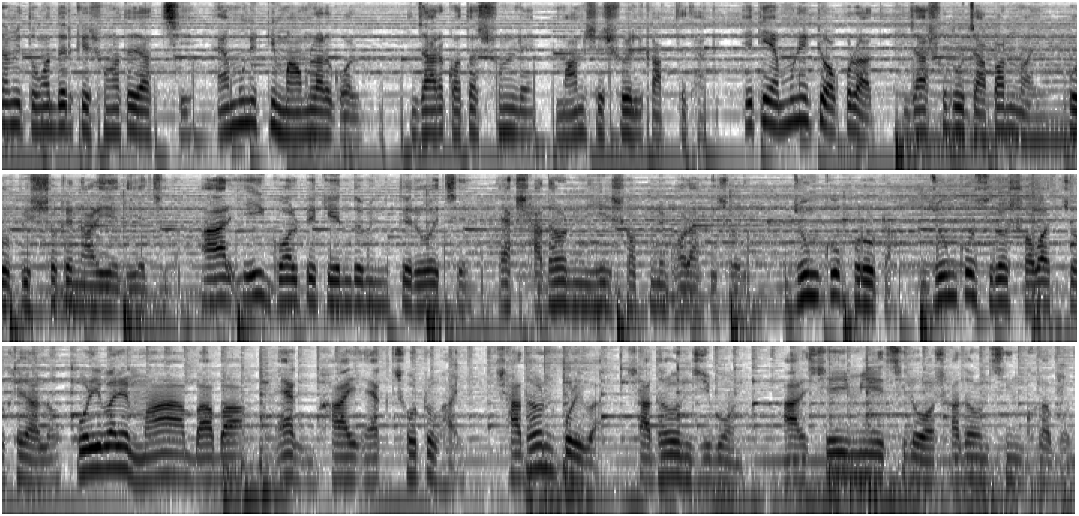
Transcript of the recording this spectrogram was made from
আমি তোমাদেরকে শোনাতে যাচ্ছি এমন একটি মামলার গল্প, যার কথা শুনলে মানুষের শরীর কাঁপতে থাকে। এটি এমন একটি অপরাধ যা শুধু জাপান নয়, পুরো বিশ্বকে নাড়িয়ে দিয়েছিল। আর এই গল্পে কেন্দ্রবিন্দুতে রয়েছে এক সাধারণ নিহির স্বপ্নে ভরা কিশোরী, জুঙ্কু ফুরুটা। জুঙ্কু ছিল সবার চোখের আলো। পরিবারের মা, বাবা, এক ভাই, এক ছোট ভাই। সাধারণ পরিবার, সাধারণ জীবন। আর সেই মেয়ে ছিল অসাধারণ শৃঙ্খলাবোধ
